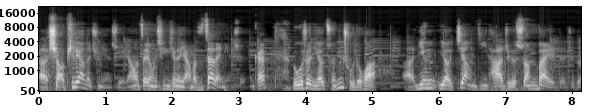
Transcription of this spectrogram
呃，小批量的去碾碎，然后再用新鲜的亚麻籽再来碾碎。OK。如果说你要存储的话，啊，因要降低它这个酸败的这个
